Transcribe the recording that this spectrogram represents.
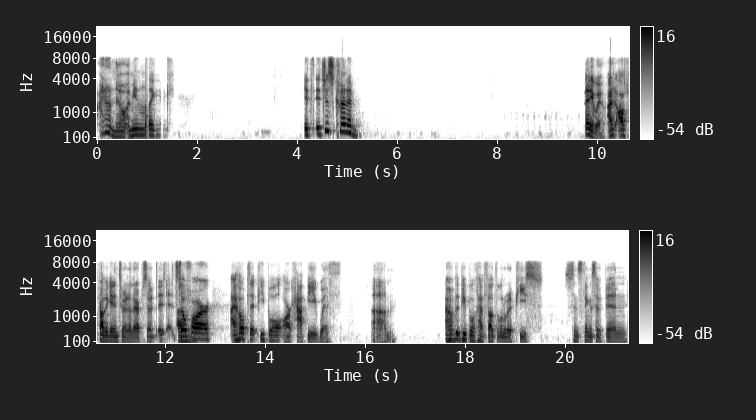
I don't know. I mean like it's it's just kind of anyway, I, I'll probably get into another episode. It, it- so Um, far, I hope that people are happy with. Um, I hope that people have felt a little bit of peace since things have been,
